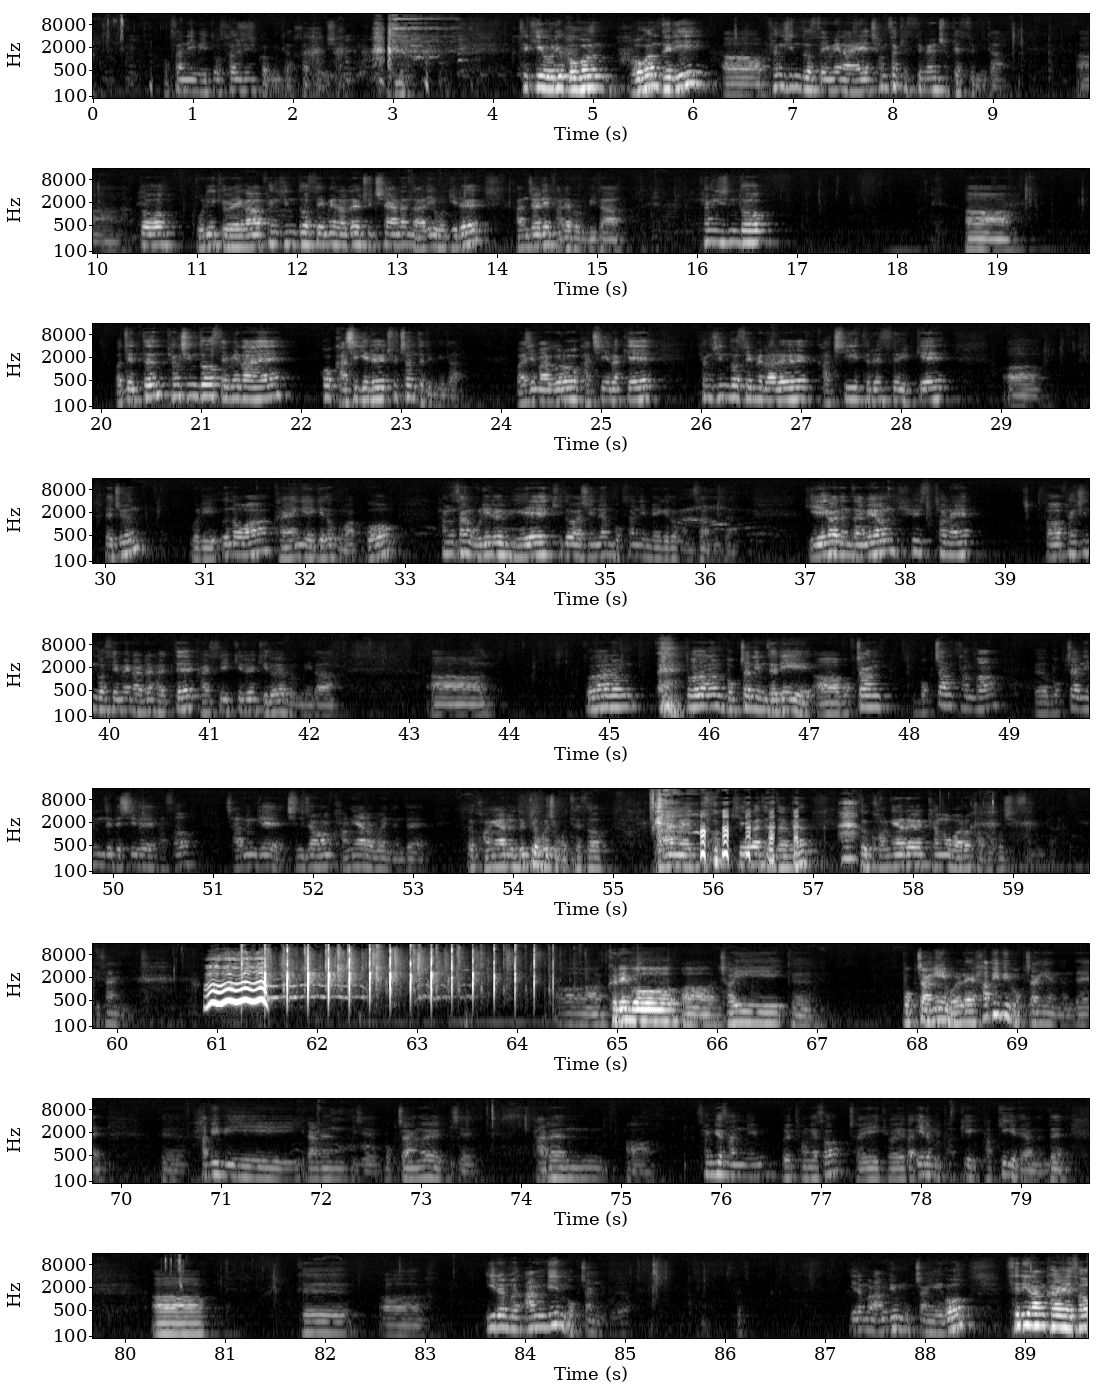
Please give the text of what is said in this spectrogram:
목사님이 또 사주실 겁니다. 갔다 오시면. 네. 특히 우리 목원, 목원들이 어, 평신도 세미나에 참석했으면 좋겠습니다. 아, 또 우리 교회가 평신도 세미나를 주최하는 날이 오기를 간절히 바라봅니다. 평신도 어, 어쨌든 평신도 세미나에 꼭 가시기를 추천드립니다. 마지막으로 같이 이렇게 평신도 세미나를 같이 들을 수 있게 어, 해준 우리 은호와 가영이에게도 고맙고 항상 우리를 위해 기도하시는 목사님에게도 감사합니다. 기회가 된다면 휴스턴에 더 평신도 세미나를 할 때 갈 수 있기를 기도해 봅니다. 어, 또 다른 또 다른 목자님들이 어, 목장 목장 탐방 그 목자님들의 집에 가서 자는 게 진정한 광야라고 했는데 그 광야를 느껴보지 못해서 다음에 또 기회가 된다면 그 광야를 경험하러 가보고 싶습니다. 이상입니다. 어, 그리고 어, 저희 그 목장이 원래 하비비 목장이었는데 그 하비비라는 이제 목장을 이제 다른 어, 선교사님 통해서 저희 교회가 이름을 바뀌, 바뀌게 되었는데 어, 그 어, 이름은 안빈 목장이고요. 이름은 안빈 목장이고 스리랑카에서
